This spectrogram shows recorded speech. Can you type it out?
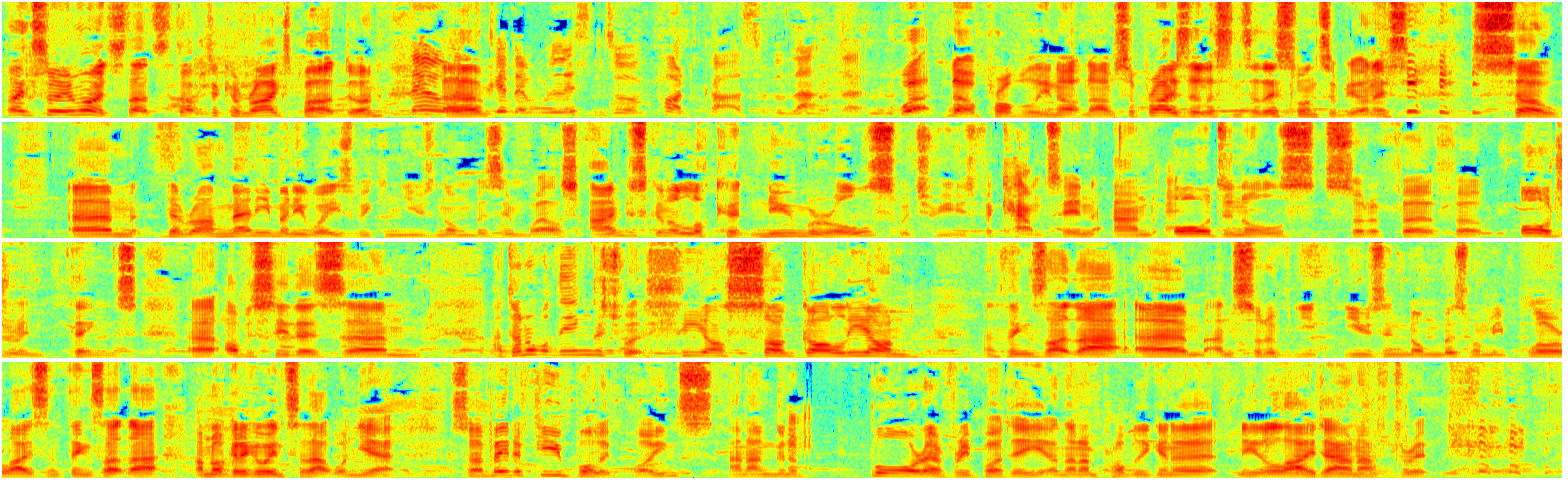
Thanks very much. That's Dr. Cymraeg's part done. no Um, one's going to listen to a podcast for that, though. well, no, probably not. No, I'm surprised they listen to this one, to be honest. so, um, there are many, many ways we can use numbers in Welsh. I'm just going to look at numerals, which we use for counting, and ordinals, sort of for, for ordering things. Uh, obviously, there's, um, I don't know what the English word, theosogolion, and things like that, um, and sort of using numbers when we pluralise and things like that. I'm not going to go into that one yet. So, I made a few bullet points, and I'm going to bore everybody, and then I'm probably going to need to lie down after it.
